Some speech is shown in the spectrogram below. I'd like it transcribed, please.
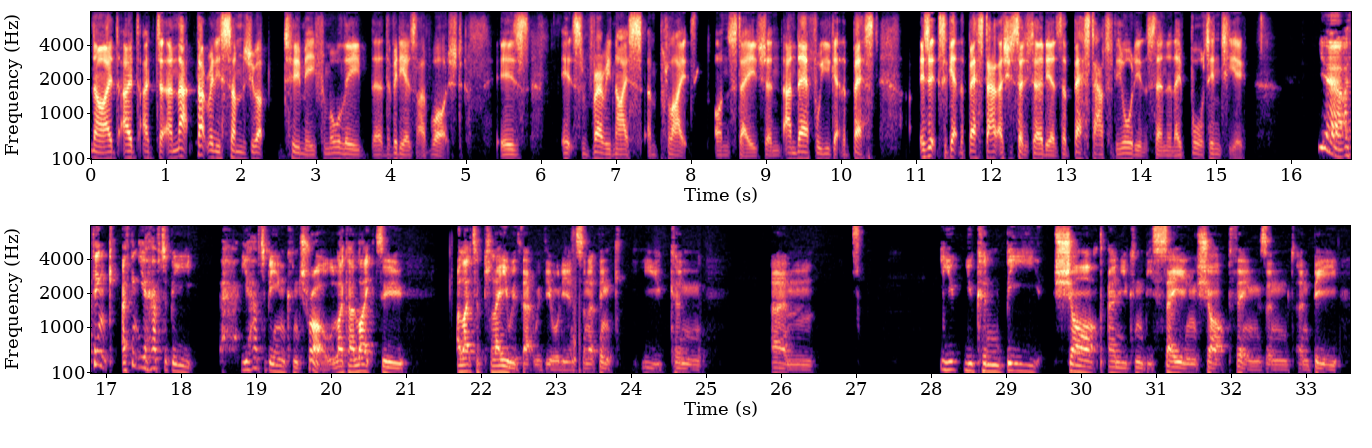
No, I, I, I, and that that really sums you up to me from all the, the the videos I've watched. Is it's very nice and polite on stage, and and therefore you get the best. Is it to get the best out, as you said it earlier, it's the best out of the audience then, and they've bought into you. Yeah, I think I think you have to be you have to be in control. Like I like to I like to play with that with the audience, and I think you can um, you you can be sharp and you can be saying sharp things and and be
